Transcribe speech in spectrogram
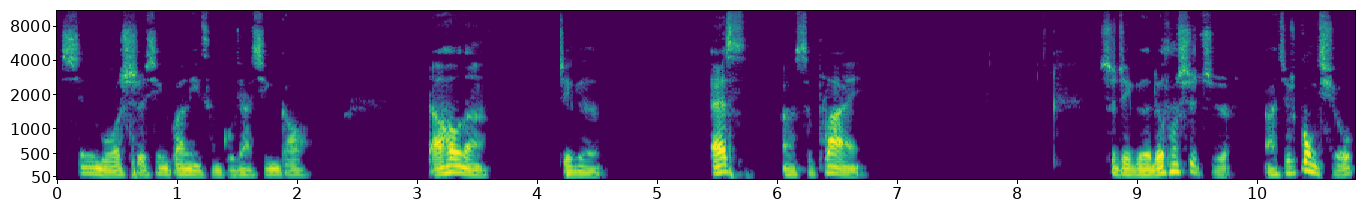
新模式、新管理层股价新高，然后呢，这个 S 啊，supply 是这个流通市值啊，就是供求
